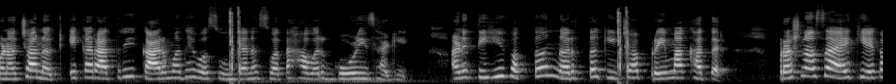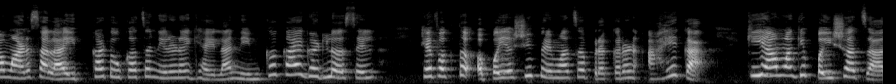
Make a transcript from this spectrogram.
पण अचानक एका रात्री कारमध्ये बसून त्यानं स्वतःवर गोळी झाडली. आणि तीही फक्त नर्तकीच्या प्रेमाखातर प्रश्न असा आहे की एका माणसाला इतका टोकाचा निर्णय घ्यायला नेमकं काय घडलं असेल? हे फक्त अपयशी प्रेमाचं प्रकरण आहे का? की यामागे पैशाचा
